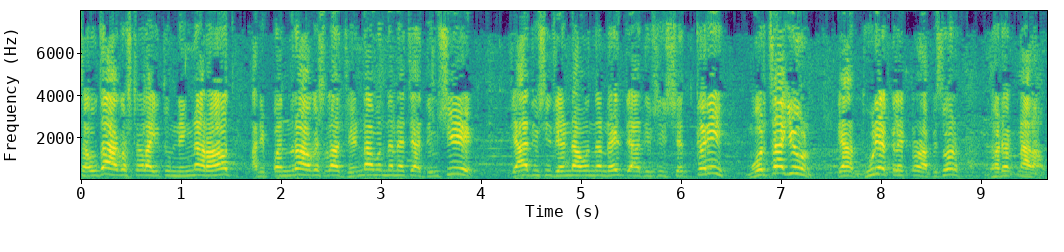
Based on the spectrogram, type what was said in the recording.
चौदा ऑगस्टला इथून निघणार आहोत आणि पंधरा ऑगस्टला झेंडा वंदनाच्या दिवशी ज्या दिवशी झेंडावंदन राहील त्या दिवशी शेतकरी मोर्चा घेऊन त्या धुळे कलेक्टर ऑफिसवर धडकणार आहोत.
